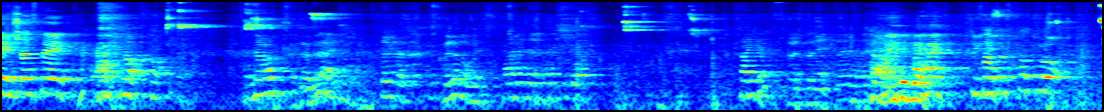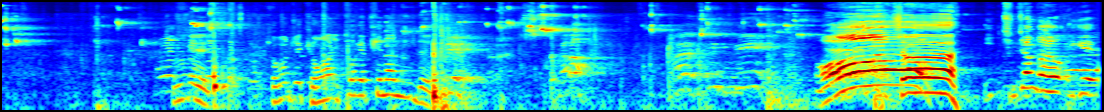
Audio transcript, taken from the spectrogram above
스테이 일단 스테이 그게 저번 주에 경환이 턱에 피 났는데. 어! 굿샷 이 진짠가요? 이게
